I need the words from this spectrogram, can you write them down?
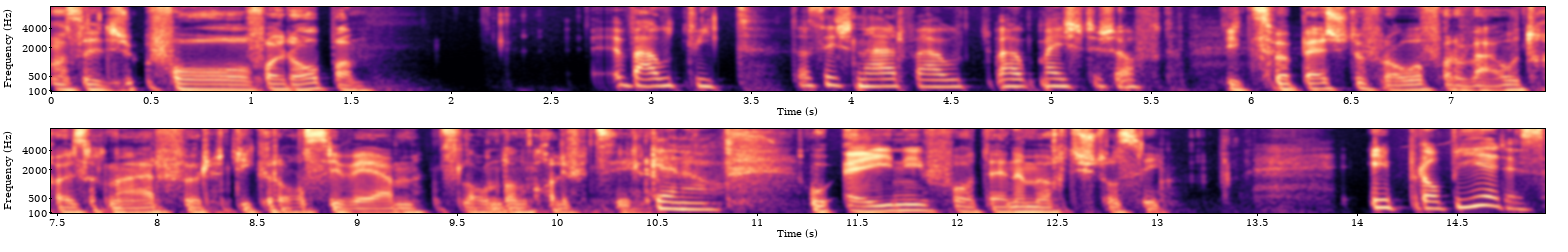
Also von, von Europa? Weltweit. Das ist eine Welt Weltmeisterschaft. Die zwei besten Frauen der Welt können sich näher für die grosse WM in London qualifizieren. Genau. Und eine von denen möchtest du sein? Ich probiere es.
